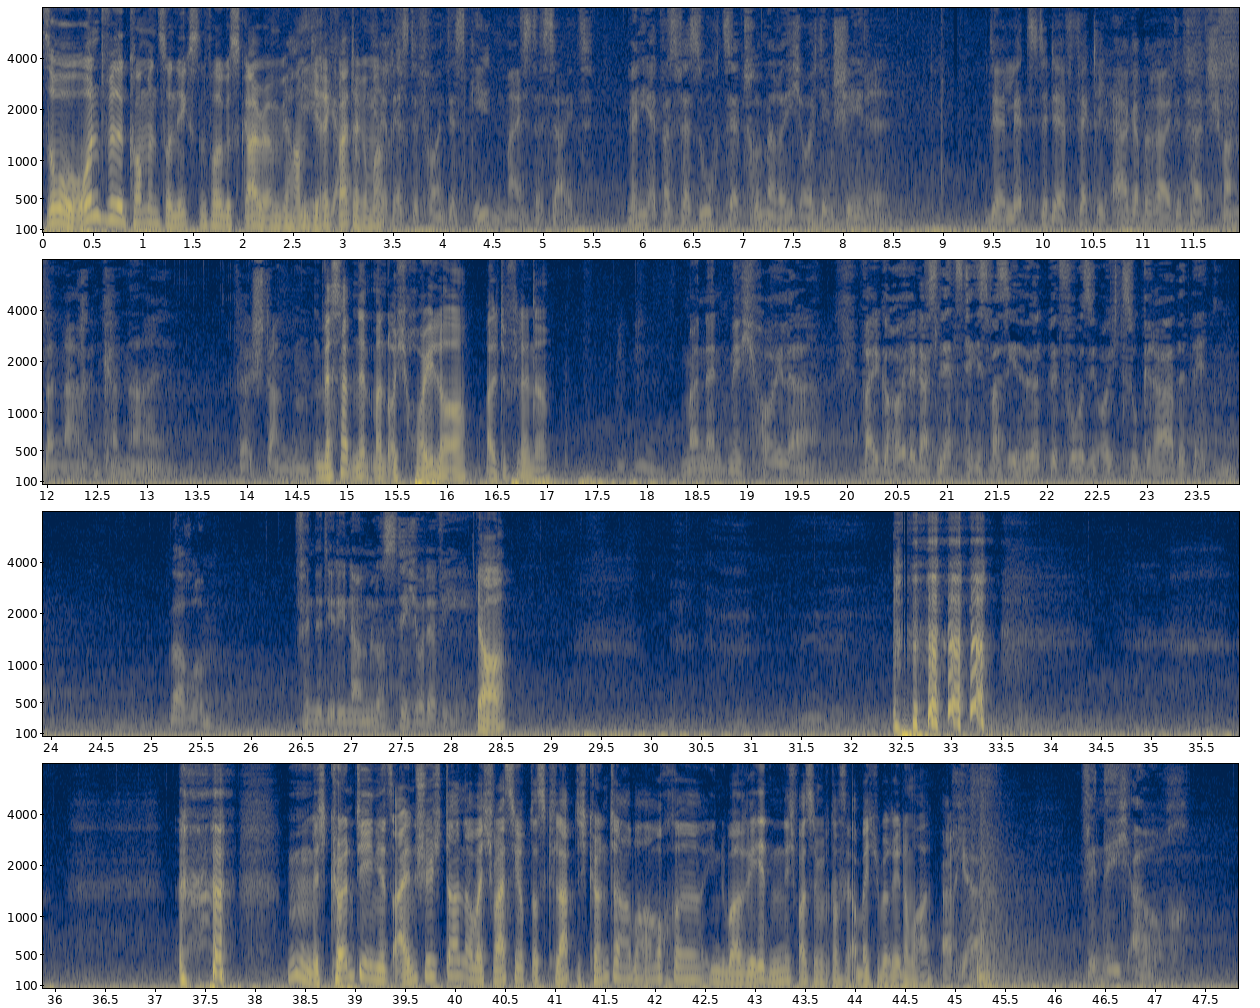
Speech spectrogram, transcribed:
So, und willkommen zur nächsten Folge Skyrim. Wir haben direkt Egal, weitergemacht. Ob ihr der beste Freund des Gildenmeisters seid. Wenn ihr etwas versucht, zertrümmere ich euch den Schädel. Der Letzte, der Feckel Ärger bereitet hat, schwamm danach im Kanal. Verstanden? Weshalb nennt man euch Heuler, alte Flenne? Man nennt mich Heuler, weil Geheule das Letzte ist, was ihr hört, bevor sie euch zu Grabe betten. Warum? Findet ihr die Namen lustig oder wie? Ja. hm, ich könnte ihn jetzt einschüchtern, aber ich weiß nicht, ob das klappt. Ich könnte aber auch äh, ihn überreden. Ich weiß nicht, ob das, aber ich überrede mal. Ach ja? Finde ich auch.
